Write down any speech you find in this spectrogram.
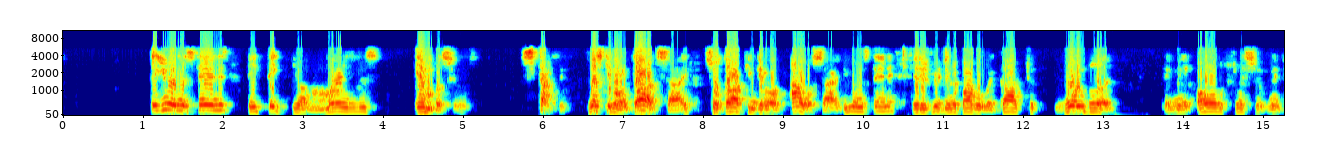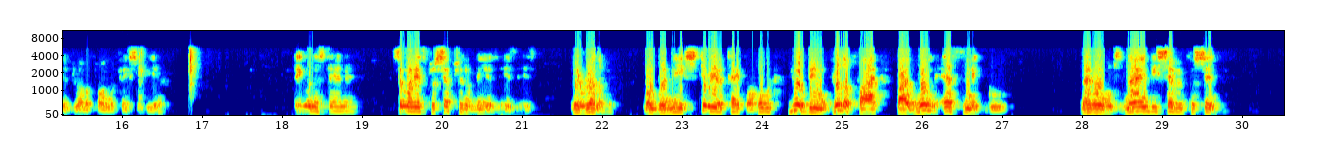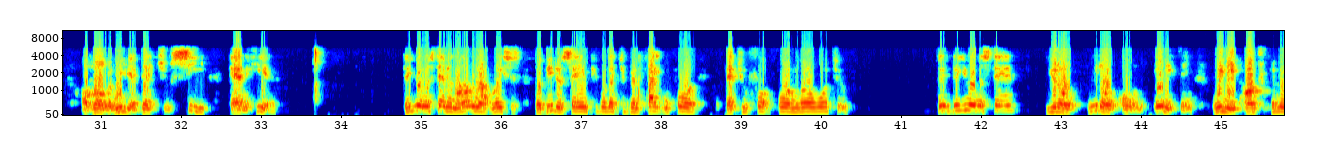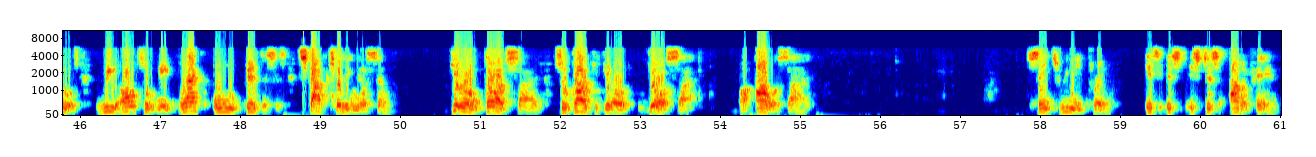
Do you understand this? They think you're mindless imbeciles. Stop it. Let's get on God's side so God can get on our side. Do you understand it? It is written in the Bible where God took one blood and made all the flesh of men to dwell upon the face of the earth. Do you understand that? Somebody's perception of me is, is, is irrelevant. But when they stereotype a whole, you're being vilified by one ethnic group that owns 97% of all the media that you see and hear. Do you understand? And I'm not racist, but these are the same people that you've been fighting for, that you fought for in World War II. Do, do you understand? You don't, we don't own anything. We need entrepreneurs. We also need black owned businesses. Stop killing yourself. Get on God's side so God can get on your side or our side. Saints, we need prayer. It's, it's, it's just out of hand.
